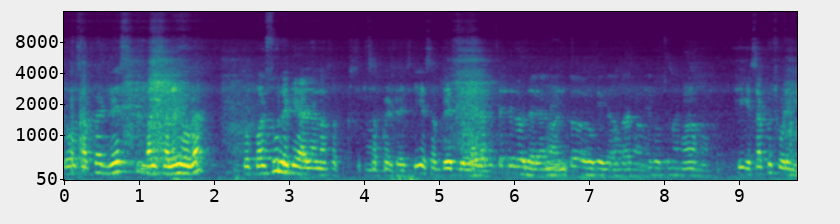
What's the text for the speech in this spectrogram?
तो सबका ड्रेस कल सैलरी होगा तो परसों लेके आ जाना सब सबका ड्रेस ठीक है? सब ड्रेस ले आना हाँ हाँ। ठीक है सब कुछ छोड़ेंगे।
